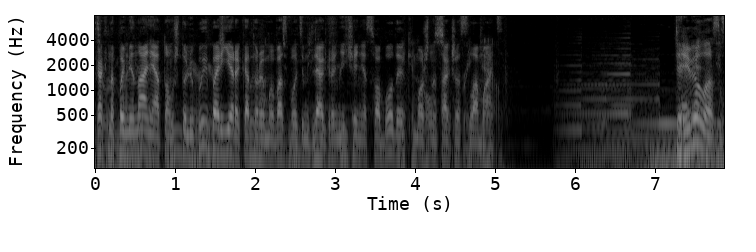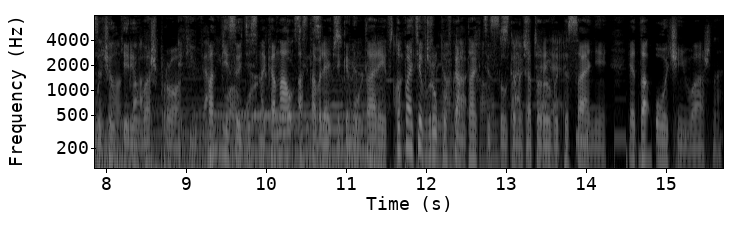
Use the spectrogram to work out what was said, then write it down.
как напоминание о том, что любые барьеры, которые мы возводим для ограничения свободы, можно также сломать. Перевел и озвучил Кирилл Вашпро. Подписывайтесь на канал, оставляйте комментарии, вступайте в группу ВКонтакте, ссылка на которую в описании. Это очень важно.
